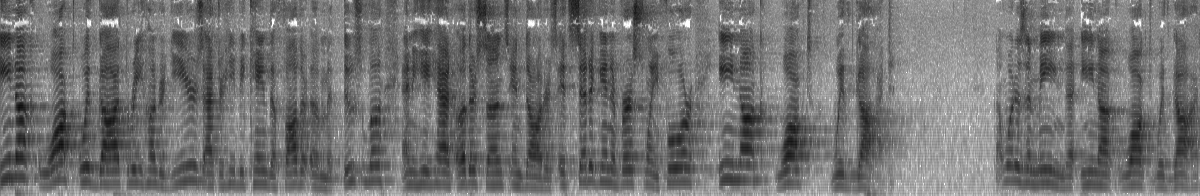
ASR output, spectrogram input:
Enoch walked with God 300 years after he became the father of Methuselah, and he had other sons and daughters. It's said again in verse 24 Enoch walked with God. Now, what does it mean that Enoch walked with God?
